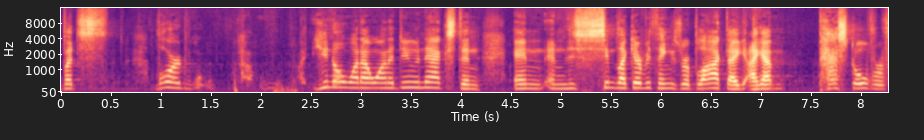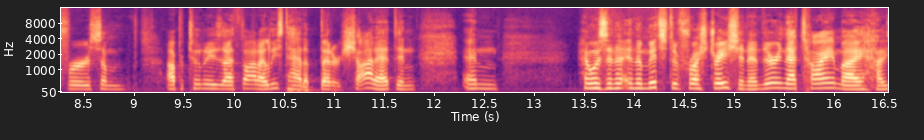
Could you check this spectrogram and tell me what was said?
but Lord, you know what I want to do next. And, and, and this seemed like everything's were blocked. I, I got passed over for some opportunities I thought I at least had a better shot at. And, and I was in, in the midst of frustration. And during that time, I, I,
